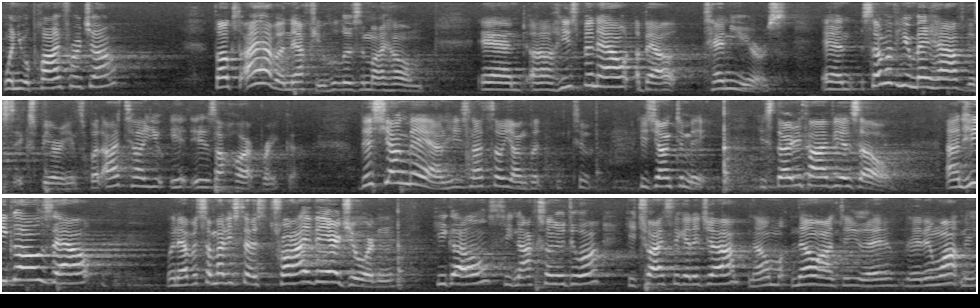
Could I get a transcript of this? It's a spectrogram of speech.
when you apply for a job? Folks, I have a nephew who lives in my home, and uh, he's been out about 10 years. And some of you may have this experience, but I tell you, it is a heartbreaker. This young man, he's not so young, but to, he's young to me. He's 35 years old. And he goes out, whenever somebody says, try there, Jordan, he goes, he knocks on the door, he tries to get a job. No, no, Auntie, they, they didn't want me.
